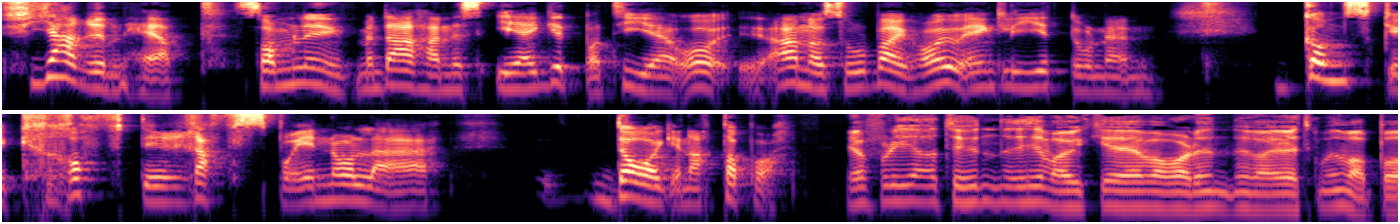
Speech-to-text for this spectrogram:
fjernhet sammenlignet med der hennes eget parti er. Og Erna Solberg har jo egentlig gitt henne en ganske kraftig refs på innholdet dagen etterpå. Ja, fordi at hun var jo ikke hva var det, Jeg vet ikke om hun var på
